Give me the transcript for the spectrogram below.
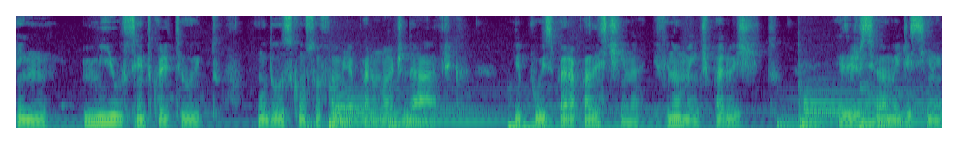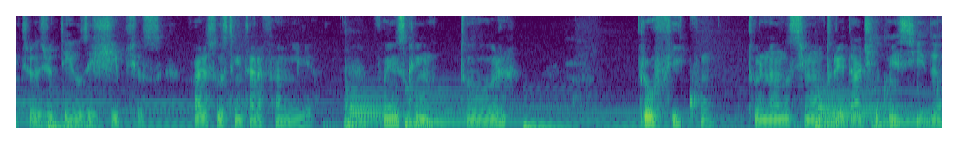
Em 1148, mudou-se com sua família para o norte da África depois para a Palestina e finalmente para o Egito. Exerceu a medicina entre os judeus egípcios para sustentar a família. Foi um escritor profícuo, tornando-se uma autoridade reconhecida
